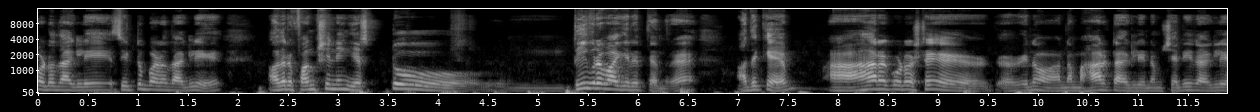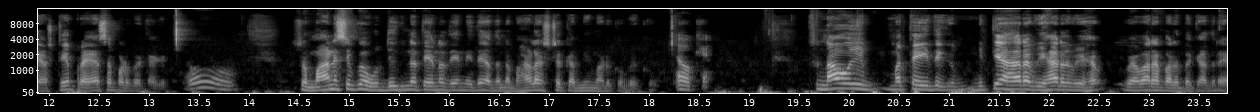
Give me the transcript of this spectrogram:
ಪಡೋದಾಗ್ಲಿ ಸಿಟ್ಟು ಪಡೋದಾಗಲಿ ಅದರ ಫಂಕ್ಷನಿಂಗ್ ಎಷ್ಟು ತೀವ್ರವಾಗಿರುತ್ತೆ ಅಂದರೆ ಅದಕ್ಕೆ ಆ ಆಹಾರ ಕೂಡ ಅಷ್ಟೇ ಏನೋ ನಮ್ಮ ಹಾರ್ಟ್ ಆಗಲಿ ನಮ್ಮ ಶರೀರ ಆಗಲಿ ಅಷ್ಟೇ ಪ್ರಯಾಸ ಪಡಬೇಕಾಗುತ್ತೆ. ಸೊ ಮಾನಸಿಕ ಉದ್ವಿಗ್ನತೆ ಅನ್ನೋದೇನಿದೆ ಅದನ್ನು ಬಹಳಷ್ಟು ಕಮ್ಮಿ ಮಾಡ್ಕೋಬೇಕು. ಓಕೆ ಸೊ ನಾವು ಈ ಮತ್ತೆ ಇದಕ್ಕೆ ಮಿತ್ಯಾಹಾರ ವಿಹಾರದ ವಿಹ ವ್ಯವಹಾರ ಬರಬೇಕಾದ್ರೆ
